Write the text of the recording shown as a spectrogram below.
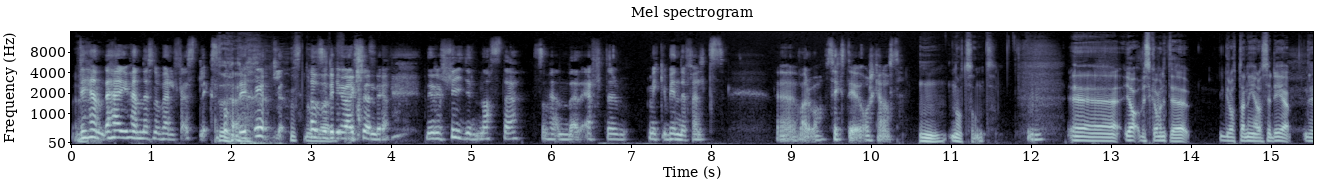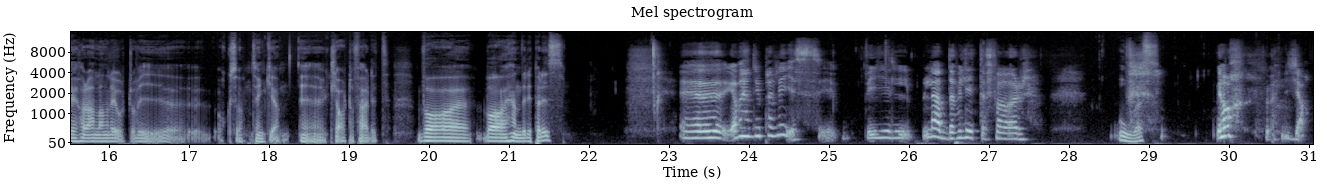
Det, hän- det här är ju hennes Nobelfest liksom. Det är, alltså det är verkligen det. Det är det finaste som händer efter Micke Bindefelds, eh, vad det var, 60-årskalas. Mm, något sånt. Mm. Eh, ja, vi ska väl inte grotta ner oss i det. Det har alla andra gjort och vi eh, också, tänker jag. Eh, klart och färdigt. Vad, vad händer i Paris? Eh, ja, vad händer i Paris? Vi laddar väl lite för, OS? Ja, ja.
